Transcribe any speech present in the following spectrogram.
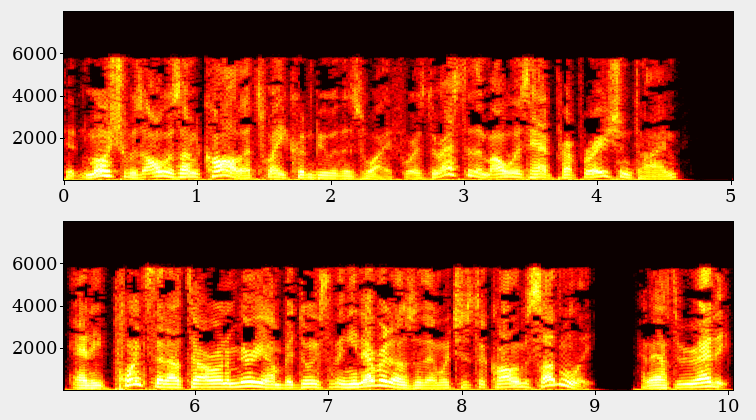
that Moshe was always on call. That's why he couldn't be with his wife. Whereas the rest of them always had preparation time, and he points that out to Aaron and Miriam by doing something he never does with them, which is to call them suddenly, and they have to be ready.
